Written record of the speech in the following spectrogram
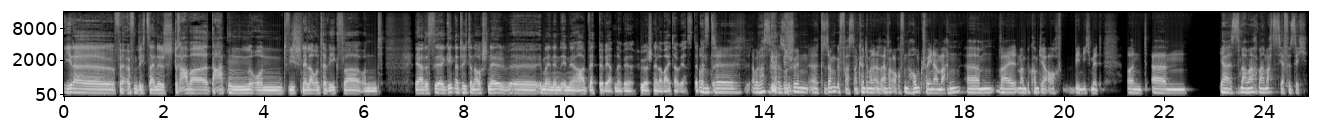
jeder veröffentlicht seine Strava-Daten und wie schnell er unterwegs war und ja, das äh, geht natürlich dann auch schnell äh, immer in, in, in eine Art Wettbewerb, ne? wer höher, schneller, weiter wärst, der Beste. Und, äh, aber du hast es gerade so schön äh, zusammengefasst. Dann könnte man also einfach auch auf einen Home Trainer machen, ähm, weil man bekommt ja auch wenig mit. Und ähm, ja, es man, macht, man macht es ja für sich.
